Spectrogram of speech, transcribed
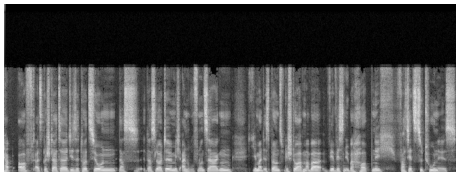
habe oft als Bestatter die Situation, dass, dass Leute mich anrufen und sagen, jemand ist bei uns gestorben, aber wir wissen überhaupt nicht, was jetzt zu tun ist.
